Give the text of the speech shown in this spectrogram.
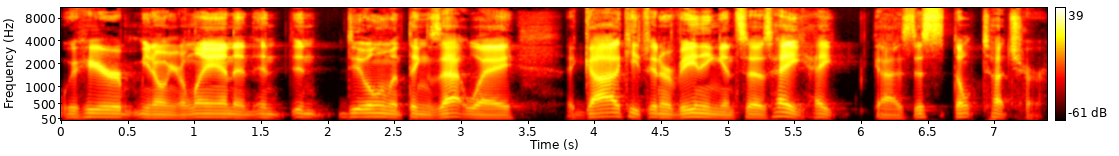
We're here, you know, in your land and, and, and dealing with things that way. That God keeps intervening and says, hey, hey, guys, this don't touch her.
